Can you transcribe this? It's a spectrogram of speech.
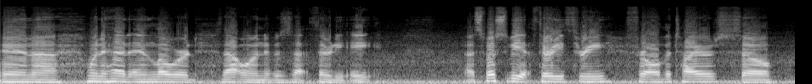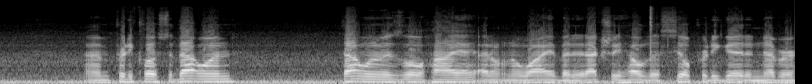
and uh, went ahead and lowered that one. It was at 38. Uh, it's supposed to be at 33 for all the tires, so I'm pretty close to that one. That one was a little high. I don't know why, but it actually held the seal pretty good and never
